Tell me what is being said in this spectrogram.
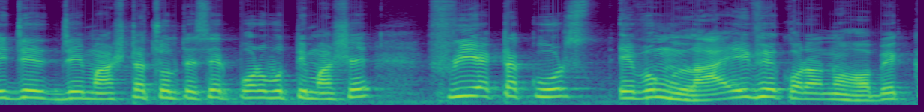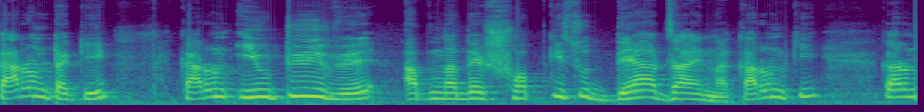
এই যে যে মাসটা চলতেছে, এর পরবর্তী মাসে ফ্রি একটা কোর্স এবং লাইভে করানো হবে। কারণটা কি? কারণ ইউটিউবে আপনাদের সব কিছু দেয়া যায় না। কারণ কি? কারণ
